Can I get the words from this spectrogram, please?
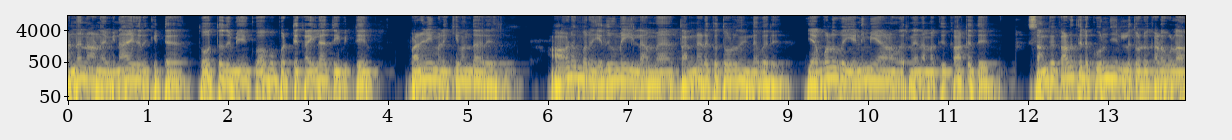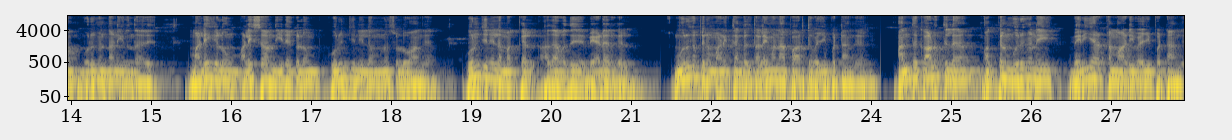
அண்ணனான விநாயகர்கிட்ட தோத்ததுமே கோபப்பட்டு கைலாத்தை விட்டு பழனி மலைக்கு வந்தார். ஆடம்பரம் எதுவுமே இல்லாமல் தன்னடக்கத்தோடு நின்றவர் எவ்வளவு எளிமையானவர்னு நமக்கு காட்டுது. சங்க காலத்தில் குறிஞ்சி நிலத்தோட கடவுளாக முருகன் தான் இருந்தார். மலைகளும் மலை சார்ந்த இடங்களும் குறிஞ்சி நிலம்னு சொல்லுவாங்க. குறிஞ்சி நில மக்கள் அதாவது வேடர்கள். முருகப்பெருமானை தங்கள் தலைவனாக பார்த்து வழிபட்டாங்க. அந்த காலத்தில் மக்கள் முருகனை வெறியாட்டம் ஆடி வழிபட்டாங்க.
